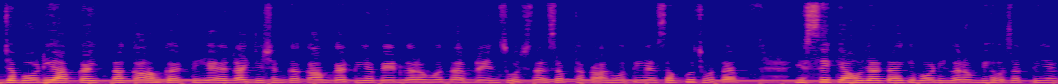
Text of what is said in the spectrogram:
जब बॉडी आपका इतना काम करती है डाइजेशन का काम करती है, पेट गर्म होता है ब्रेन सोचता है, सब थकान होती है, सब कुछ होता है, इससे क्या हो जाता है कि बॉडी गर्म भी हो सकती है।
